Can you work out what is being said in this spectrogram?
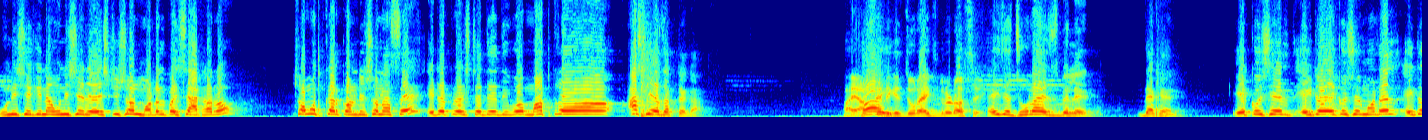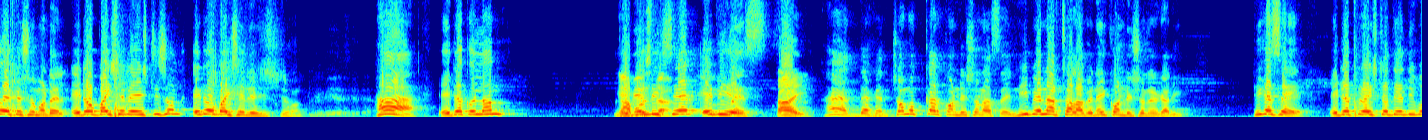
উনিশে কিনা উনিশে রেজিস্ট্রেশন মডেল পাইছে আঠারো। চমৎকার কন্ডিশন আছে এটার প্রাইসটা দিয়ে দিব মাত্র আশি হাজার টাকা। ভাই আজকে দেখি জোড়া এক্সবিলেট আছে। এই যে জোড়া এসবেলের দেখেন একুশের এইটাও একুশের মডেল একুশের মডেল এটাও বাইশের রেজিস্ট্রেশন এটাও বাইশের রেজিস্ট্রেশন হ্যাঁ এটা কইলাম ডাবল ডিক্সের এবিএস তাই? হ্যাঁ দেখেন চমৎকার কন্ডিশন আছে। নিবেন আর চালাবেন এই কন্ডিশনের গাড়ি। ঠিক আছে? এটার প্রাইসটা দিয়ে দিব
